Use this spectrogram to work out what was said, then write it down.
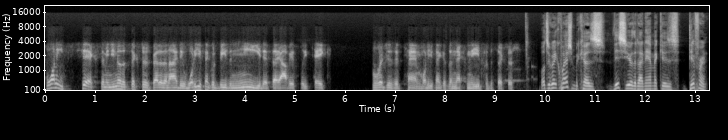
26. I mean, you know the Sixers better than I do. What do you think would be the need if they obviously take Bridges at 10? What do you think is the next need for the Sixers? Well, it's a great question because this year the dynamic is different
